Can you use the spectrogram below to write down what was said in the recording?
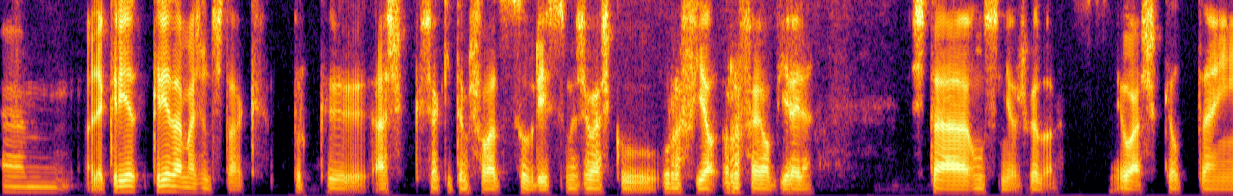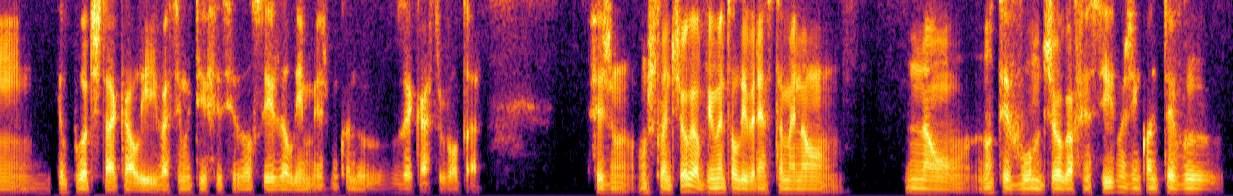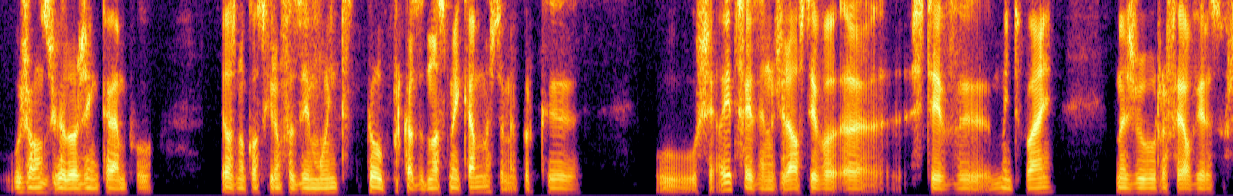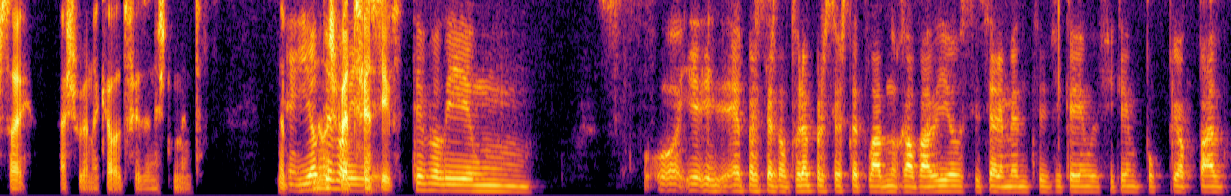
um... Olha, queria, queria dar mais um destaque, porque acho que já aqui temos falado sobre isso, mas eu acho que o, Rafael, Rafael Vieira está um senhor jogador eu acho que ele tem. Ele pegou destaque ali e vai ser muito difícil ele sair dali mesmo quando o Zé Castro voltar. Fez um, um excelente jogo. Obviamente, o Liberense também não, não, não teve volume de jogo ofensivo, mas enquanto teve os 11 jogadores em campo, eles não conseguiram fazer muito pelo, por causa do nosso meio campo, mas também porque o, a defesa no geral esteve, uh, esteve muito bem, mas o Rafael Vieira sobressai, acho eu, naquela defesa neste momento. Sim, e ele no aspecto ali, defensivo. Teve ali um. A certa altura apareceu estatelado no Ravado e eu sinceramente fiquei, fiquei um pouco preocupado.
